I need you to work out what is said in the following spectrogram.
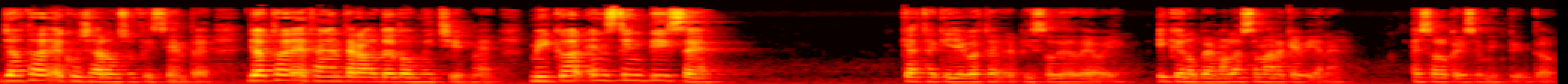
Ya ustedes escucharon suficiente. Ya ustedes están enterados de todos mis chismes. Mi gut instinct dice que hasta aquí llegó este episodio de hoy y que nos vemos la semana que viene. Eso es lo que dice mi instinto.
